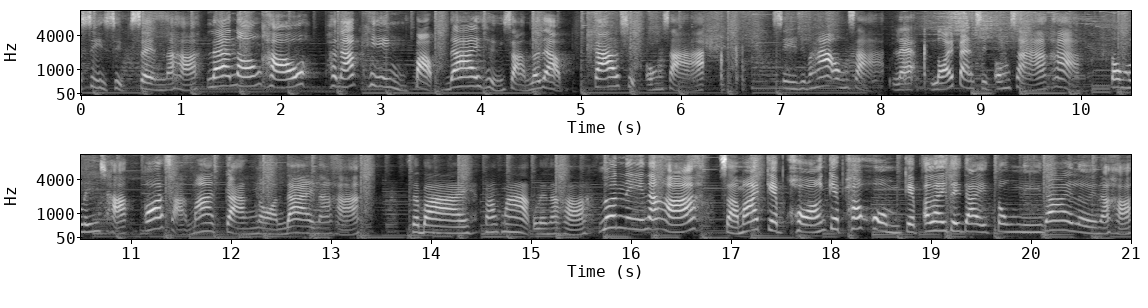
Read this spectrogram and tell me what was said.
240 เซนนะคะ และน้องเขาพนักพิงปรับได้ถึง 3 ระดับ 90 องศา45 องศาและ 180 องศาค่ะ ตรงลิ้นชักก็สามารถกางนอนได้นะคะ สบายมาก ๆ เลยนะคะ รุ่นนี้นะคะ สามารถเก็บของเก็บผ้าห่ม เก็บอะไรใด ๆ ตรงนี้ได้เลยนะคะ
